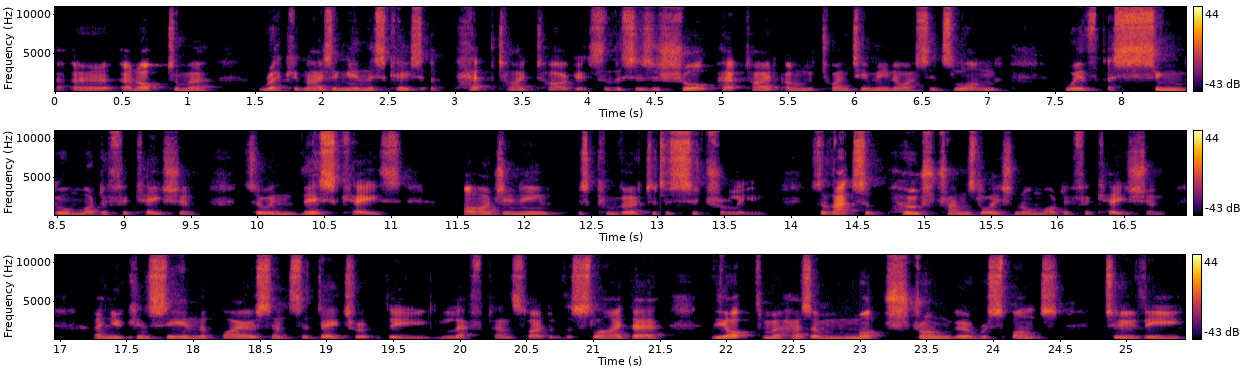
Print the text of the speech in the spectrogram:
uh, an Optima recognizing, in this case, a peptide target. So this is a short peptide, only 20 amino acids long, with a single modification. So in this case, arginine is converted to citrulline. So that's a post-translational modification. And you can see in the biosensor data at the left-hand side of the slide there, the Optima has a much stronger response to the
